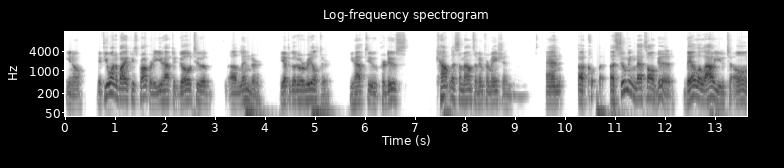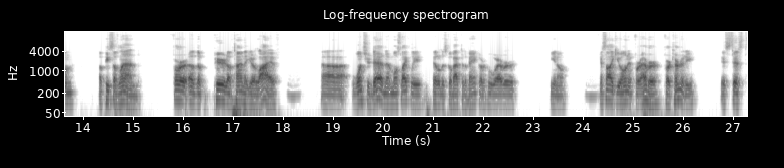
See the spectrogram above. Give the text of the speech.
You know, if you want to buy a piece of property, you have to go to a, a lender. You have to go to a realtor. You have to produce countless amounts of information. And assuming that's all good, they'll allow you to own a piece of land for uh, the period of time that you're alive. Uh, once you're dead, then most likely it'll just go back to the bank or whoever. You know, it's not like you own it forever, for eternity. It's just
